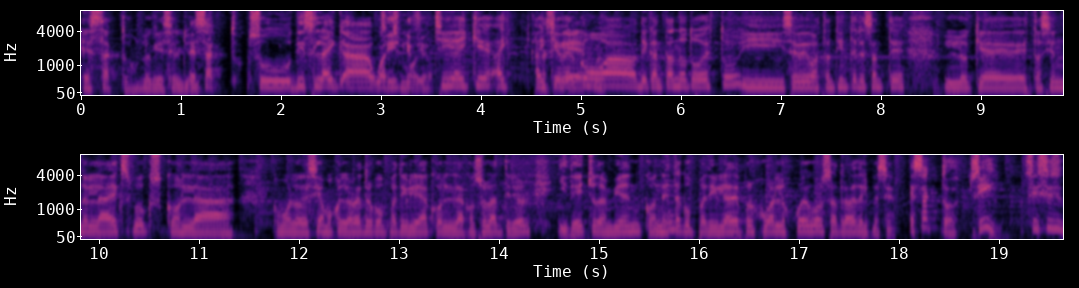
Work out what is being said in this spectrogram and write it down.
Exacto, lo que dice el Jun. exacto, su dislike a Sí, Watchmoyo. que Sí, hay que, hay, hay que ver que, cómo va decantando todo esto y se ve bastante interesante lo que está haciendo la Xbox con la, como lo decíamos, con la retrocompatibilidad con la consola anterior y de hecho también con esta compatibilidad de poder jugar los juegos a través del PC. Exacto, sí, sí, sí, sí,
